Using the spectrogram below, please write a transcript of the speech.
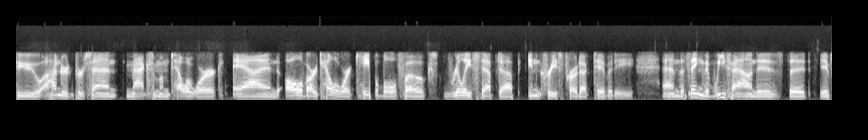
to 100% maximum telework, and all of our telework capable folks really stepped up, increased productivity. And the thing that we found is that if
